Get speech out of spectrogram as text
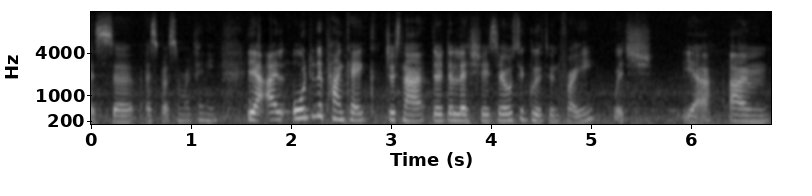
is uh, espresso martini. Yeah, I ordered a pancake just now. They're delicious. They're also gluten free, which yeah. Um,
